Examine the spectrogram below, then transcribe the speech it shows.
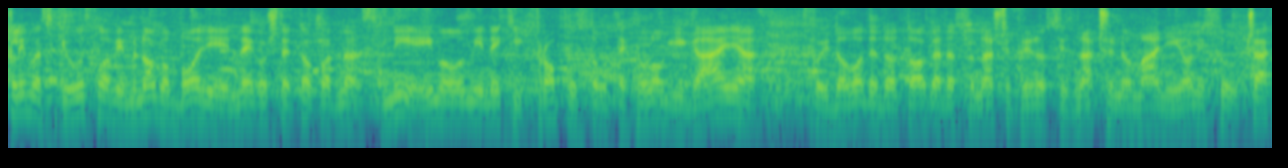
klimatski uslovi mnogo bolji nego što je to kod nas? Nije. Imamo mi nekih propusta u tehnologiji gajanja koji dovode do toga da su naši prinosi značajno manji i oni su čak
